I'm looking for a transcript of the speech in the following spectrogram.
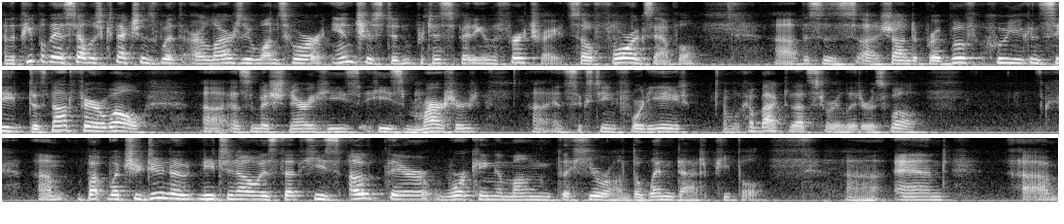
and the people they establish connections with are largely ones who are interested in participating in the fur trade. So, for example, uh, this is uh, Jean de Brebeuf, who you can see does not fare well uh, as a missionary. He's, he's martyred uh, in 1648, and we'll come back to that story later as well. Um, but what you do know, need to know is that he's out there working among the Huron, the Wendat people. and um,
